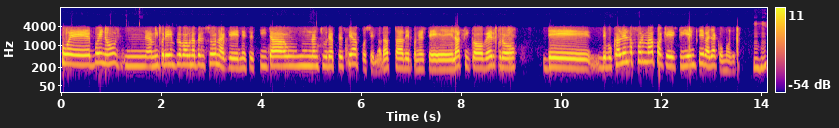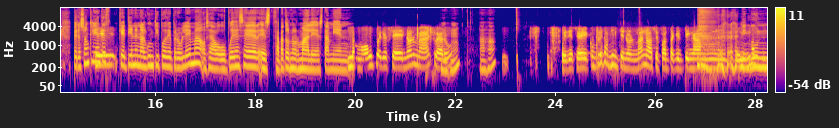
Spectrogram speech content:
Pues bueno, mm, a mí por ejemplo va una persona que necesita una anchura especial, pues se lo adapta de ponerse elástico, velcro, de, de buscarle la forma para que el cliente vaya cómodo. Pero son clientes que tienen algún tipo de problema, o sea, o pueden ser zapatos normales también. No, puede ser normal, claro. Ajá. Puede ser completamente normal, no hace falta que tengan ningún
